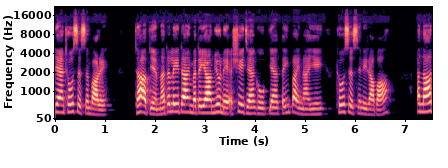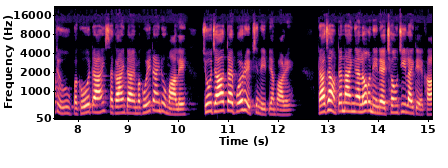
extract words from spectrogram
ပြန်ထိုးစစ်ဆင်ပါတယ်။ဒါအပြင်မန္တလေးတိုင်းမတရားမြို့နယ်အရှိချမ်းကိုပြန်သိမ်းပိုင်နိုင်ရေး ထိုးစစ်ဆင်နေတာပါ။အလားတူပဲခူးတိုင်းစကိုင်းတိုင်းမကွေးတိုင်းတို့မှာလည်းဂျိုကြားတိုက်ပွဲတွေဖြစ်နေပြန်ပါတယ်။ဒါကြောင့်တနိုင်ငံလုံးအနေနဲ့ခြုံကြည့်လိုက်တဲ့အခါ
